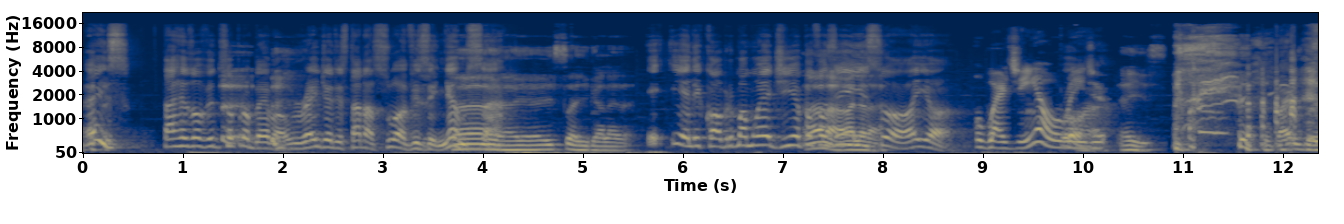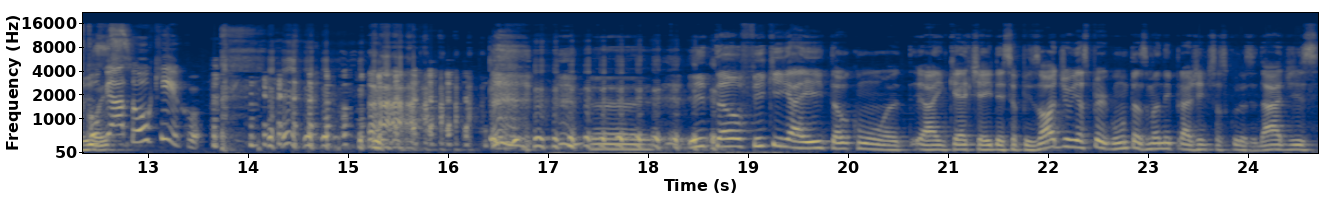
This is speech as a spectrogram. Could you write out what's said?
é isso. Tá resolvido o seu problema. O Ranger está na sua vizinhança. Ah, é isso aí, galera. E, e ele cobra uma moedinha pra olha fazer lá, isso, ó. Aí, ó. O guardinha ou o Ranger? É isso. o, o gato ou o Kiko? é, então fiquem aí então com a enquete aí desse episódio e as perguntas, mandem pra gente suas curiosidades,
